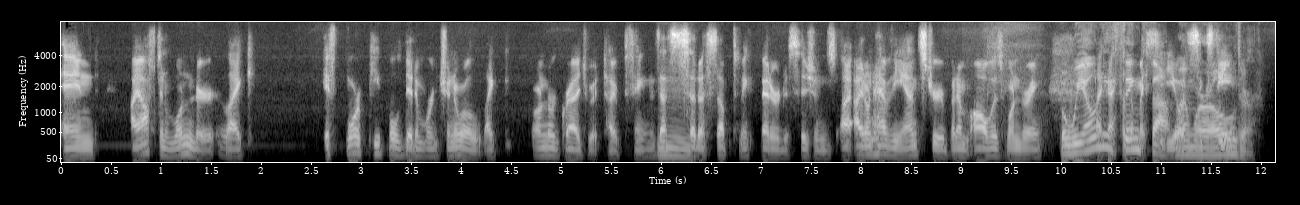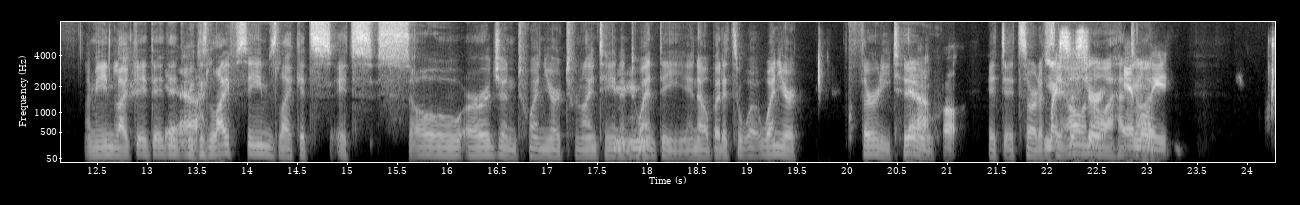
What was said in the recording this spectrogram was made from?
and I often wonder like if more people did a more general like undergraduate type thing. Does that mm. set us up to make better decisions? I, I, don't have the answer, but I'm always wondering. But we only like, think that, that when we're older. I mean, like it, it, yeah. it, because life seems like it's it's so urgent when you're 19 mm-hmm. and 20, you know. But it's when you're 32, yeah, well, it, it's sort of my saying, sister, "Oh no, I had Emily, time."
